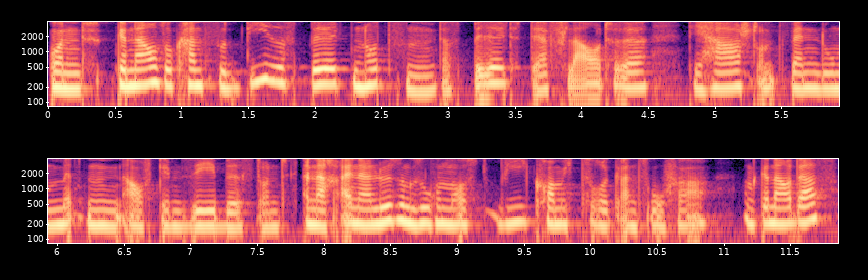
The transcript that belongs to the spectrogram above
Und genauso kannst du dieses Bild nutzen, das Bild der Flaute, die herrscht und wenn du mitten auf dem See bist und nach einer Lösung suchen musst, wie komme ich zurück ans Ufer? Und genau das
